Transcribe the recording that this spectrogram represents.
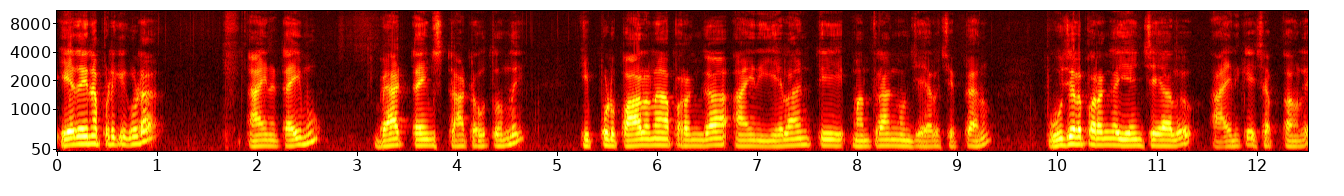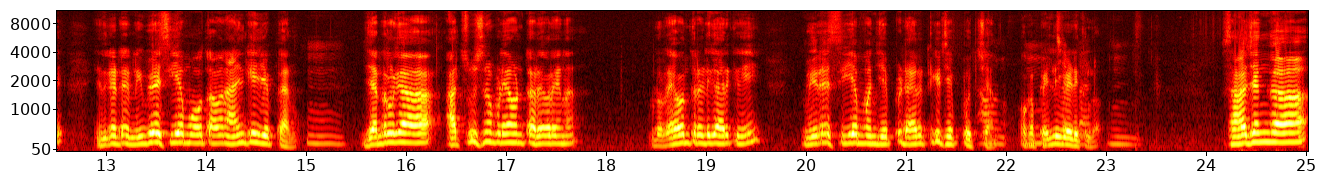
ఏదైనప్పటికీ కూడా ఆయన టైము బ్యాడ్ టైం స్టార్ట్ అవుతుంది. ఇప్పుడు పాలనా పరంగా ఆయన ఎలాంటి మంత్రాంగం చేయాలో చెప్పాను. పూజల పరంగా ఏం చేయాలో ఆయనకే చెప్తాంలే. ఎందుకంటే నువ్వే సీఎం అవుతావని ఆయనకే చెప్పాను. జనరల్గా అది చూసినప్పుడు ఏమంటారు ఎవరైనా? ఇప్పుడు రేవంత్ రెడ్డి గారికి మీరే సీఎం అని చెప్పి డైరెక్ట్గా చెప్పి వచ్చాను ఒక పెళ్ళి వేడుకలో. సహజంగా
